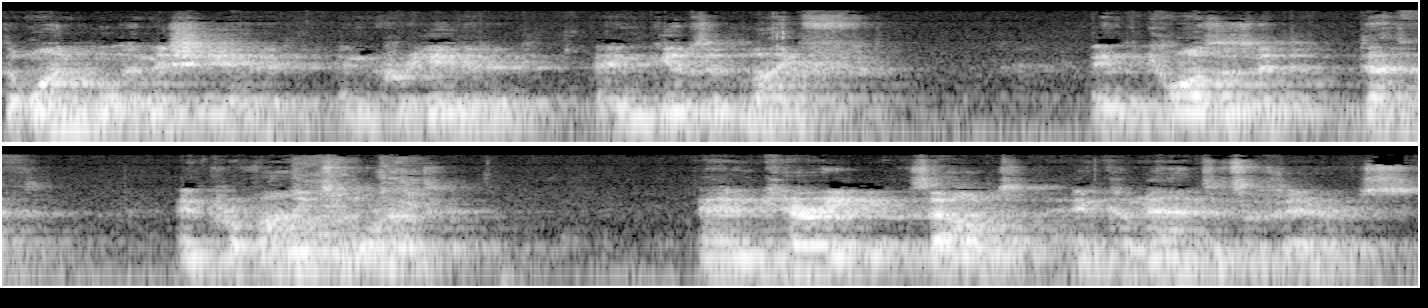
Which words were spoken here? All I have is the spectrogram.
the one who initiated and created it and gives it life and causes it death and provides for it and carries out and commands its affairs.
